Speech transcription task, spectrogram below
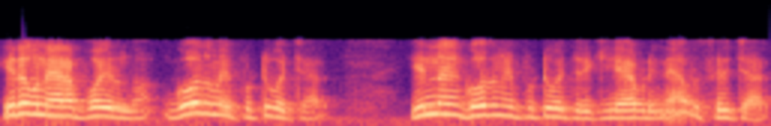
இரவு நேரம் போயிருந்தோம் கோதுமை புட்டு வச்சார். என்ன கோதுமை புட்டு வச்சிருக்கீங்க அப்படின்னு அவர் சிரிச்சார்.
